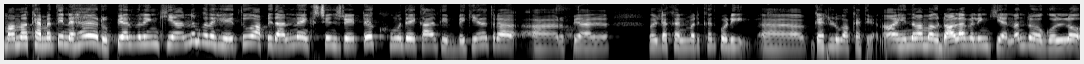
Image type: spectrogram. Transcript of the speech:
මම කැමති නැහැ රුපියල් වලින් කියන්න. මකද හේතු අපි දන්න එක්ස්චේන්ජ් රේට හොම දෙකා තිබ්බ කිය තර රුපියල් වලට කන්වර්කත් පොඩි ගැටලුවක් ඇතිවන හිදම ඩොල වලින් කියන්න ගොල්ලෝ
